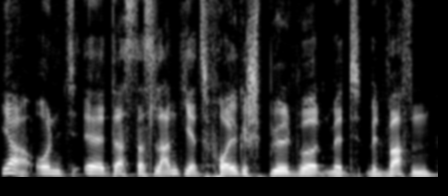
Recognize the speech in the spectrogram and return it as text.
ja, und äh, dass das Land jetzt vollgespült wird mit, mit Waffen,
